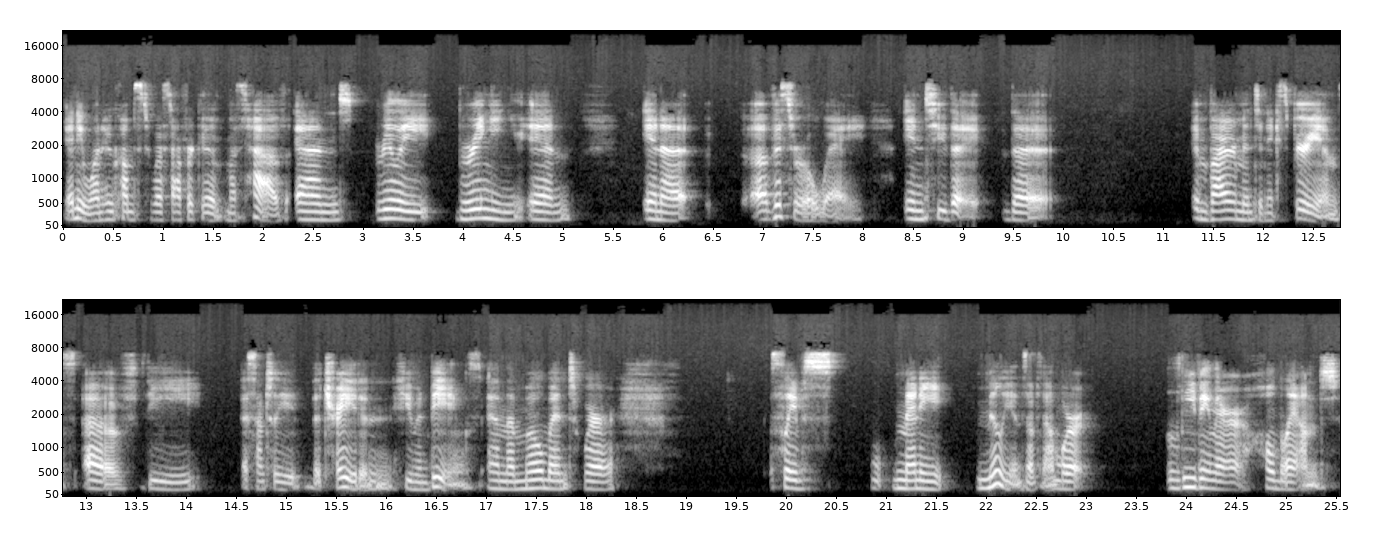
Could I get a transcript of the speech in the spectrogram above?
anyone who comes to West Africa must have, and really bringing you in in a, a visceral way into the the environment and experience of the essentially the trade in human beings. And the moment where slaves many millions of them were leaving their homeland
